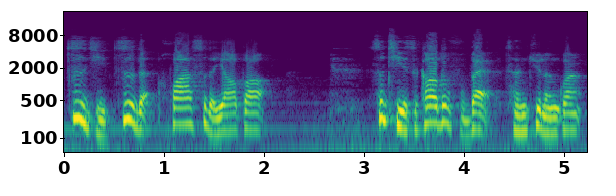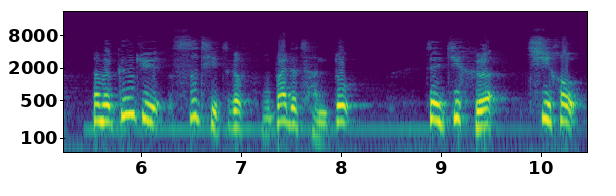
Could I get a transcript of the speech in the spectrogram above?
自己制的花式的腰包。尸体是高度腐败，呈巨人观。那么根据尸体这个腐败的程度，再结合气候、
